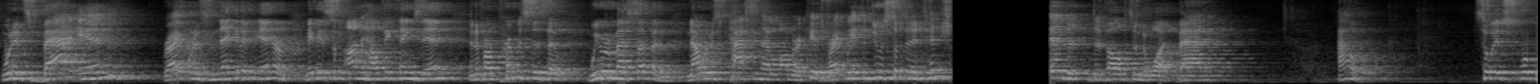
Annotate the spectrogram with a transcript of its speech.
When it's bad in, right? When it's negative in, or maybe it's some unhealthy things in, and if our premise is that we were messed up and now we're just passing that along to our kids, right? We have to do something intentional develops into what? Bad out. So it's we're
